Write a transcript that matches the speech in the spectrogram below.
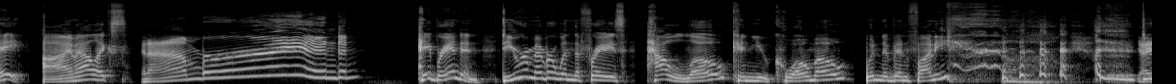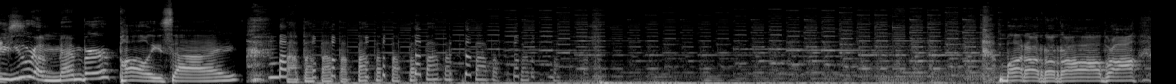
Hey, I'm Alex. And I'm Brandon. Hey, Brandon, do you remember when the phrase, how low can you Cuomo, wouldn't have been funny? Oh, do you remember poli sci?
